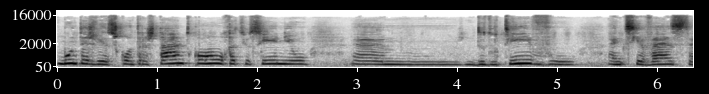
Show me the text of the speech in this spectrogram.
muitas vezes contrastante com o raciocínio dedutivo, em que se avança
